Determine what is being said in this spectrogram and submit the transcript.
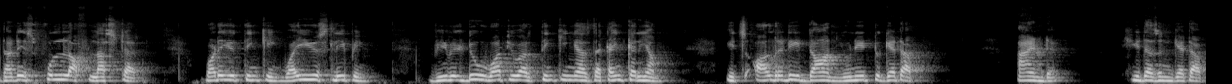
That is full of luster. What are you thinking? Why are you sleeping? We will do what you are thinking as the Kainkaryam. It's already dawn. You need to get up. And he doesn't get up.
